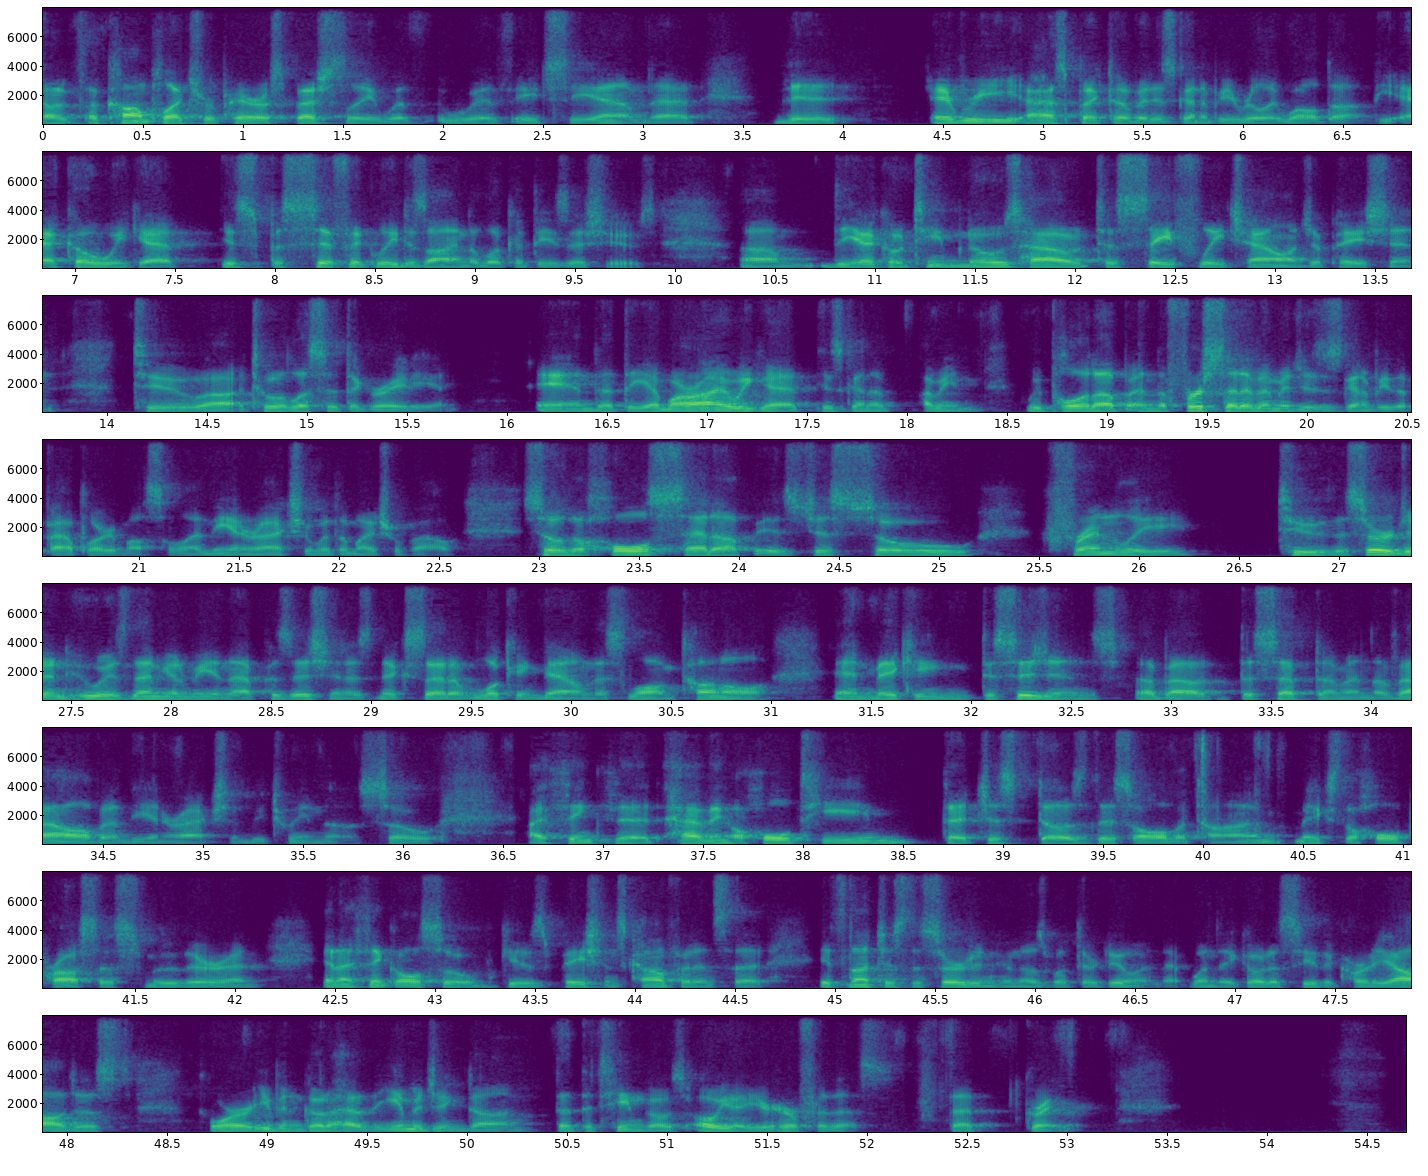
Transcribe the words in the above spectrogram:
a, a, complex repair, especially with with HCM, that the every aspect of it is going to be really well done. The echo we get is specifically designed to look at these issues. Um, the echo team knows how to safely challenge a patient to uh, to elicit the gradient. And that the MRI we get is going to, I mean, we pull it up, and the first set of images is going to be the papillary muscle and the interaction with the mitral valve. So the whole setup is just so friendly to the surgeon who is then going to be in that position as nick said of looking down this long tunnel and making decisions about the septum and the valve and the interaction between those so I think that having a whole team that just does this all the time makes the whole process smoother. And, and I think also gives patients confidence that it's not just the surgeon who knows what they're doing, that when they go to see the cardiologist or even go to have the imaging done, that the team goes, oh, yeah, you're here for this. That great.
